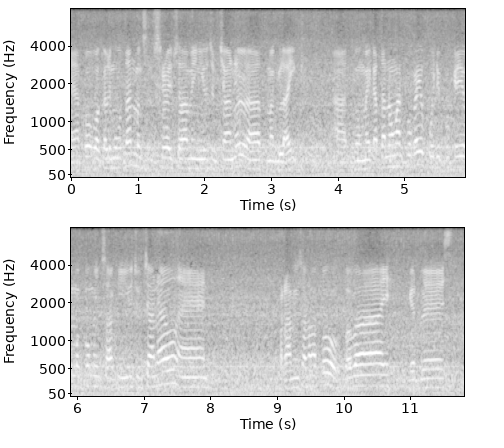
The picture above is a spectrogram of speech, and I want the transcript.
ayan po huwag kalimutan mag subscribe sa aming youtube channel at mag like at kung may katanungan po kayo pwede po kayo mag comment sa aking youtube channel. And Maraming salamat po. Bye-bye. God bless.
